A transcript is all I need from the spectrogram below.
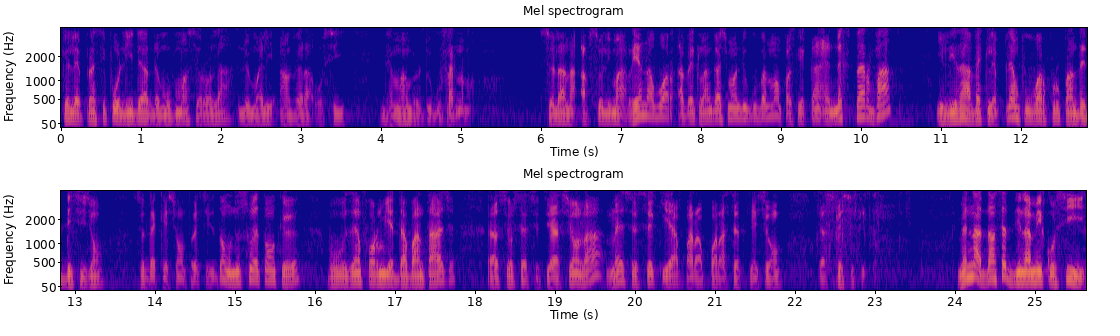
que les principaux leaders de mouvements seront là, le Mali enverra aussi des membres du gouvernement. Cela n'a absolument rien à voir avec l'engagement du gouvernement, parce que quand un expert va, il ira avec les pleins pouvoirs pour prendre des décisions sur des questions précises. Donc nous souhaitons que vous vous informiez davantage euh, sur ces situations-là, mais c'est ce qu'il y a par rapport à cette question euh, spécifique. Maintenant, dans cette dynamique aussi,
